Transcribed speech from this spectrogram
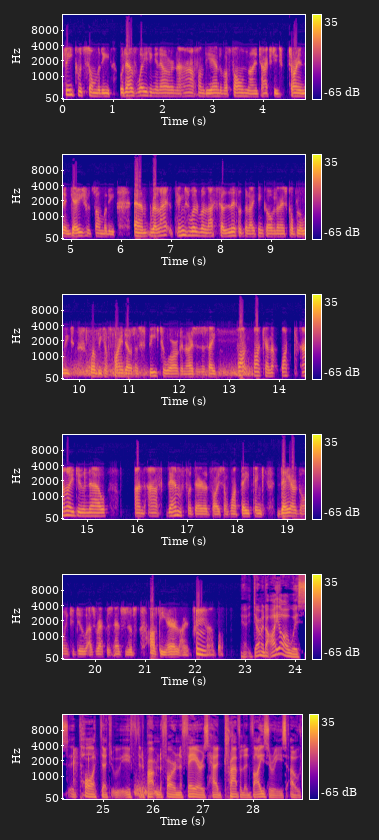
speak with somebody without waiting an hour and a half on the end of a phone line to actually try and engage with somebody. Um, relax, things will relax a little bit, I think, over the next couple of weeks, where we can find out and speak to organisers and say, what, what can what can I do now? and ask them for their advice on what they think they are going to do as representatives of the airline, for mm. example. Yeah, Dermot, I always uh, thought that if the Department of Foreign Affairs had travel advisories out,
